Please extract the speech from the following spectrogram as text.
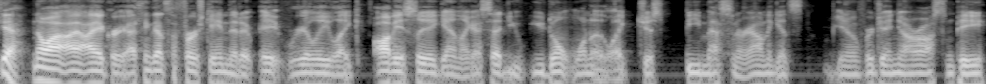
Yeah, no, I, I agree. I think that's the first game that it, it really like. Obviously, again, like I said, you you don't want to like just be messing around against you know Virginia or Austin Peay,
